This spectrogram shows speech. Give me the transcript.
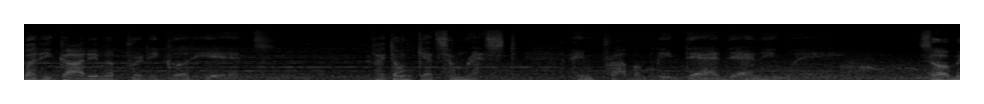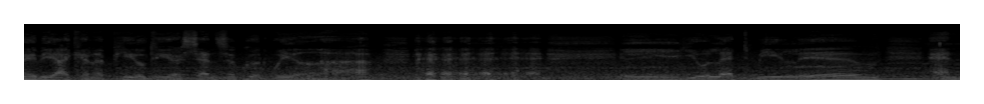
But he got in a pretty good hit. If I don't get some rest, I'm probably dead anyway. So maybe I can appeal to your sense of goodwill, huh? you let me live, and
